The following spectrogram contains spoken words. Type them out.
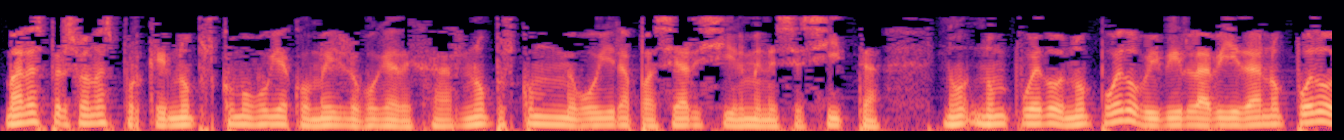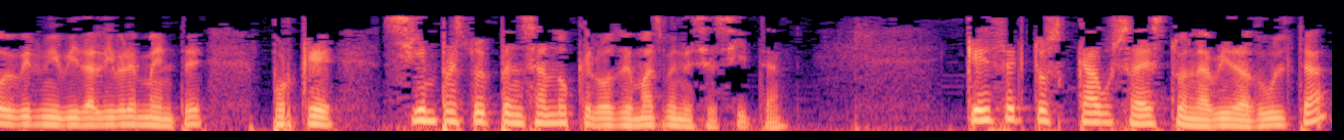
Malas personas porque no, pues cómo voy a comer y lo voy a dejar, no, pues cómo me voy a ir a pasear y si él me necesita, no, no puedo, no puedo vivir la vida, no puedo vivir mi vida libremente porque siempre estoy pensando que los demás me necesitan. ¿Qué efectos causa esto en la vida adulta?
